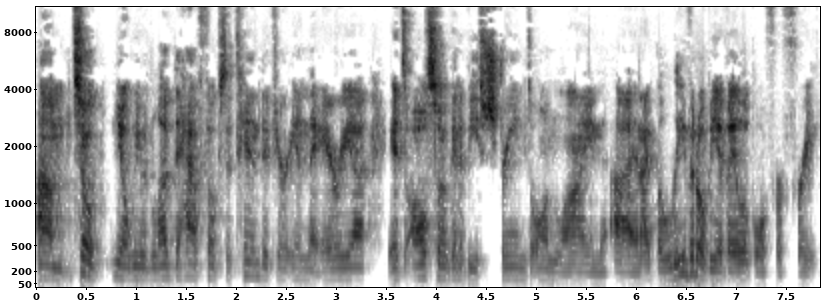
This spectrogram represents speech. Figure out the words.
Um, so, you know, we would love to have folks attend if you're in the area. It's also going to be streamed online, uh, and I believe it'll be available for free.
